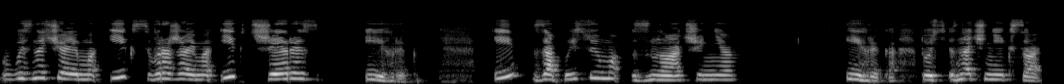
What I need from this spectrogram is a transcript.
визначаємо х, виражаємо х через y. і записуємо значення y, тобто значення х.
